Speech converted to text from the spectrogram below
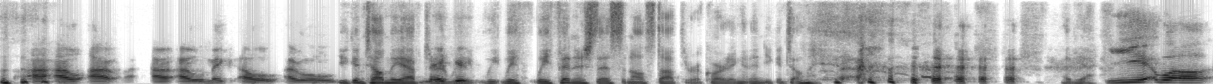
I, I, I, I, will make I will, I will you can tell me after we, we, we, we finish this and i'll stop the recording and then you can tell me yeah yeah well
